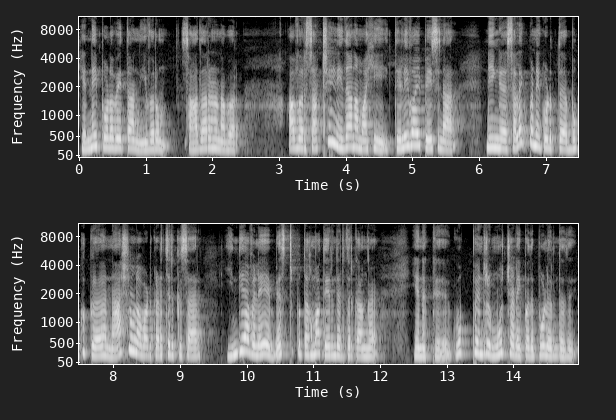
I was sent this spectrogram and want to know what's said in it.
என்னைப் போலவே தான் இவரும் சாதாரண நபர். அவர் சற்றே நிதானமாகி தெளிவாய் பேசினார். நீங்கள் செலக்ட் பண்ணி கொடுத்த புக்குக்கு நேஷ்னல் அவார்டு கிடச்சிருக்கு சார். இந்தியாவிலேயே பெஸ்ட் புத்தகமாக தேர்ந்தெடுத்திருக்காங்க. எனக்கு குப்பென்று மூச்சடைப்பது போல் இருந்தது.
